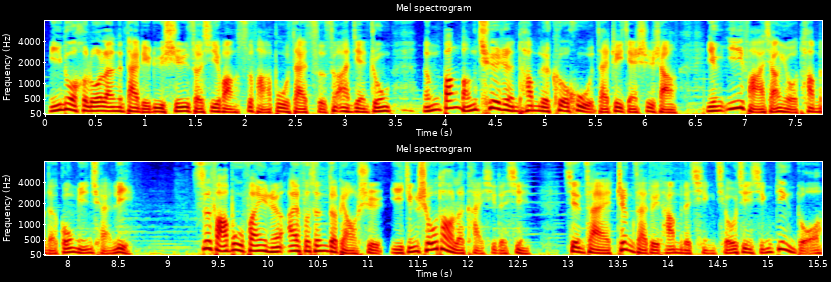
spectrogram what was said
尼诺和罗兰的代理律师则希望司法部在此次案件中能帮忙确认他们的客户在这件事上应依法享有他们的公民权利。司法部发言人艾弗森则表示，已经收到了凯西的信，现在正在对他们的请求进行定夺。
